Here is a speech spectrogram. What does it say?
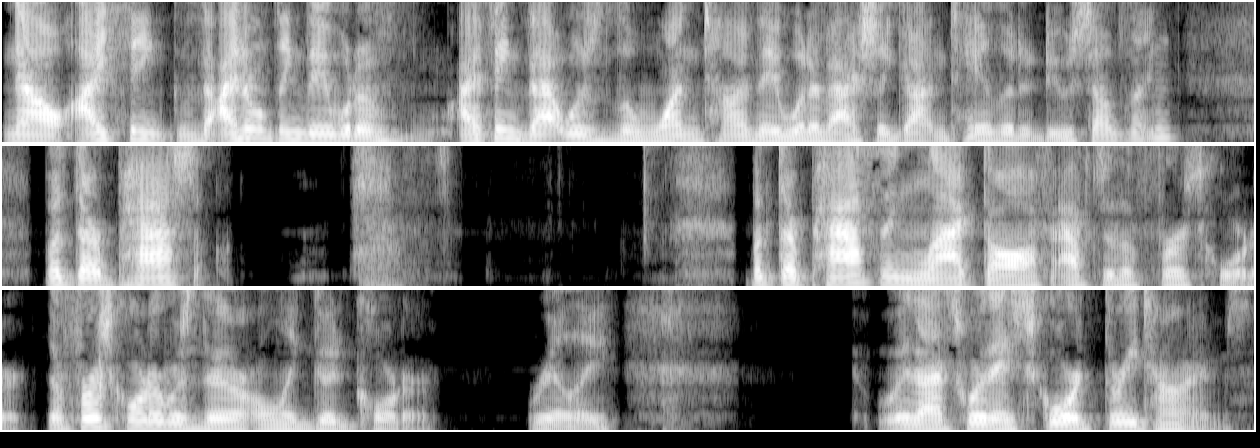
Now, I think I don't think they would have I think that was the one time they would have actually gotten Taylor to do something. But their pass but their passing lacked off after the first quarter. The first quarter was their only good quarter, really. That's where they scored three times.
